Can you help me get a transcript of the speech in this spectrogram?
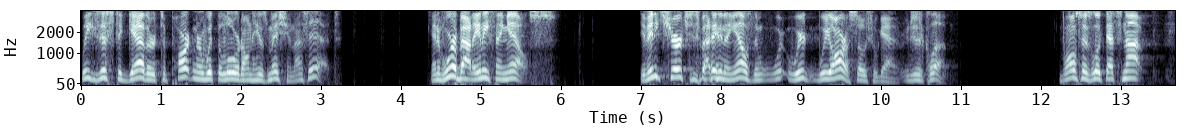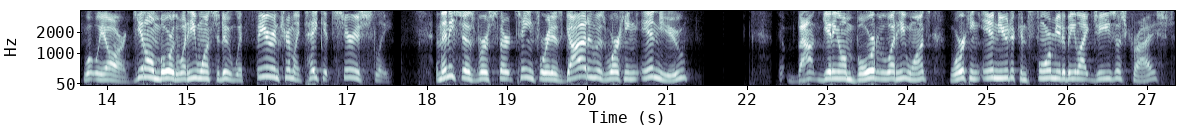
We exist together to partner with the Lord on His mission. That's it. And if we're about anything else, if any church is about anything else, then we're, we're we are a social gathering, just a club. Paul says, look, that's not what we are. Get on board with what he wants to do with fear and trembling. Take it seriously. And then he says, verse 13, For it is God who is working in you, about getting on board with what he wants, working in you to conform you to be like Jesus Christ,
